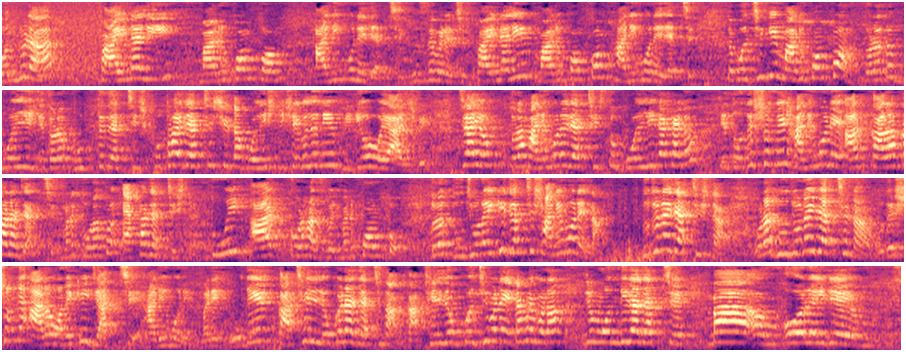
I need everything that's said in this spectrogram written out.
বন্ধুরা ফাইনালি মারু পম্পম হানিমুনে যাচ্ছে, বুঝতে পেরেছ? ফাইনালি মারু পম্পম হানিমুনে যাচ্ছে। তো বলছি কি মারু পম্পম তোরা তো বললি যে তোরা ঘুরতে যাচ্ছিস, কোথায় যাচ্ছিস সেটা বলিসনি, সেগুলো নিয়ে ভিডিও হয়ে আসবে। যাই হোক, তোরা হানিমুনে যাচ্ছিস, তো বললি না কেন যে তোদের সঙ্গে হানিমুনে আর কারা কারা যাচ্ছে? মানে তোরা তো একা যাচ্ছিস না, তুই আর তোর হাজব্যান্ড মানে পম্পম। তোরা দুজনেই কি যাচ্ছিস হানিমুনে না? দুজনেই যাচ্ছিস না। ওরা দুজনেই যাচ্ছে না। ওদের সঙ্গে আরও অনেকেই যাচ্ছে হারিমনে মানে ওদের কাছের লোকেরা যাচ্ছে না। কাছের লোক বলছি মানে এটা ভেবো না যে মন্দিরা যাচ্ছে বা ওর এই যে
